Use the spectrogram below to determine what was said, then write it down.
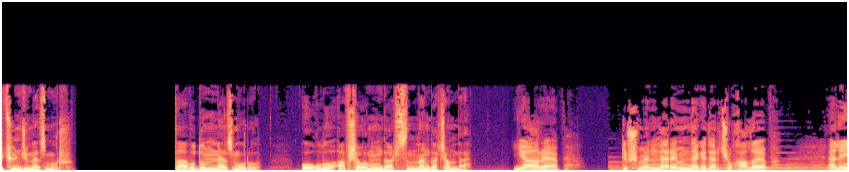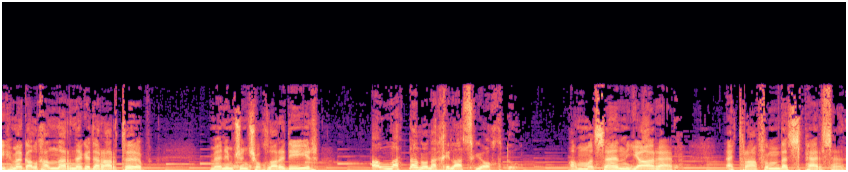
Üçüncü məzmur. Davudun məzmuru Oğlu Avşalomun qarşısından qaçanda. Ya Rəb, düşmənlərim nə qədər çoxalıb, əleyhimə qalxanlar nə qədər artıb, mənim üçün çoxları deyir, Allahdan ona xilas yoxdur. Amma sən, ya Rəb, ətrafımda sipərsən,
